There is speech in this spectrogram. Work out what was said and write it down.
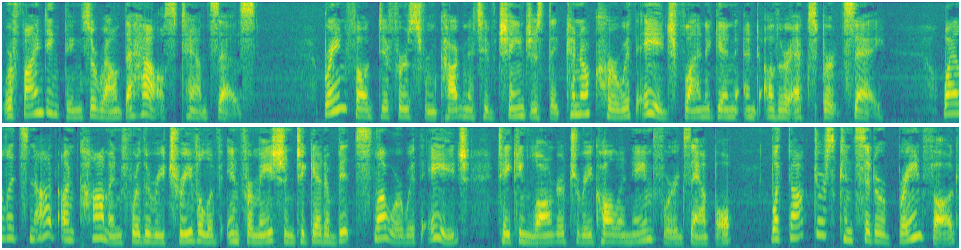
or finding things around the house, Tan says. Brain fog differs from cognitive changes that can occur with age, Flanagan and other experts say. While it's not uncommon for the retrieval of information to get a bit slower with age, taking longer to recall a name, for example, what doctors consider brain fog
